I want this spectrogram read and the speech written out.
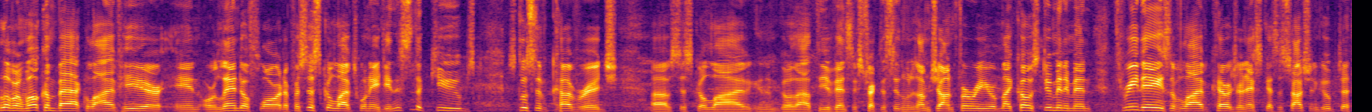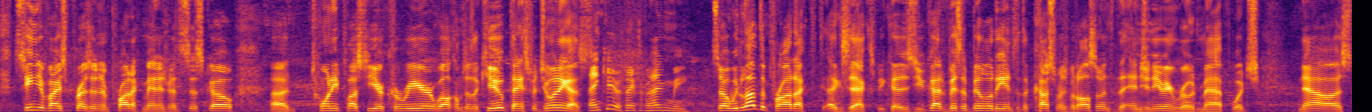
Hello everyone, welcome back live here in Orlando, Florida for Cisco Live 2018. This is theCUBE's exclusive coverage of Cisco Live. We're going to go out the events, extract the signals. I'm John Furrier, my co-host, Stu Miniman. Three days of live coverage. Our next guest is Sachin Gupta, Senior Vice President of Product Management at Cisco. Uh, 20 plus year career, welcome to theCUBE. Thanks for joining us. Thank you, thanks for having me. So we love the product execs because you've got visibility into the customers, but also into the engineering roadmap, which now is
